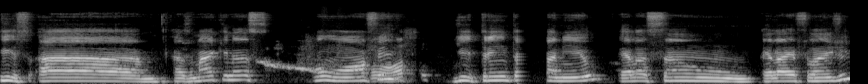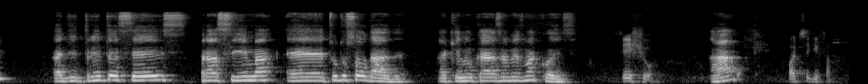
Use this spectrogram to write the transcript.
Isso. A, as máquinas on-off on de 30 mil, elas são. Ela é flange. A de 36 para cima é tudo soldada. Aqui no caso é a mesma coisa. Fechou. Tá? Pode seguir, Fábio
